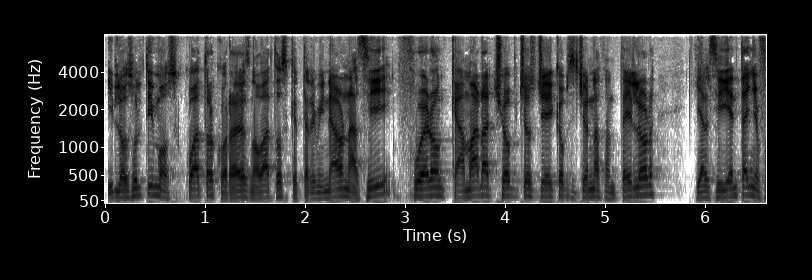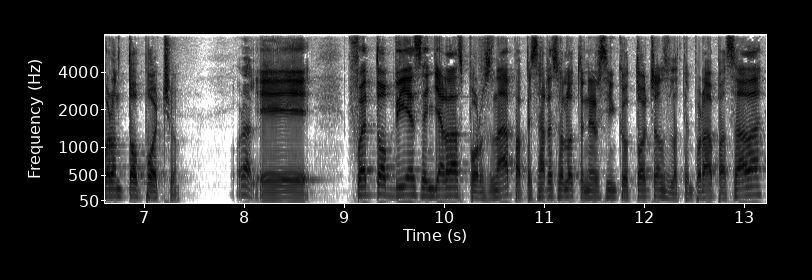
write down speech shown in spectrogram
y los últimos cuatro corredores novatos que terminaron así fueron Camara, Chop, Josh Jacobs y Jonathan Taylor y al siguiente año fueron top 8. Órale. Eh, fue top 10 en yardas por snap, a pesar de solo tener 5 touchdowns la temporada pasada.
